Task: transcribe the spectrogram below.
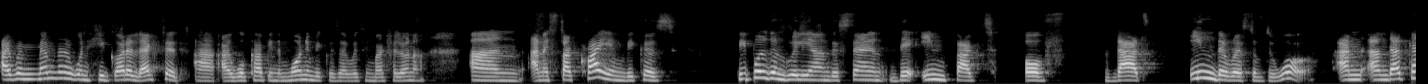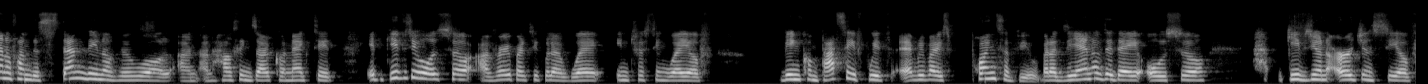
I remember when he got elected, uh, I woke up in the morning because I was in Barcelona and, and I start crying because people don't really understand the impact of that in the rest of the world. And, and that kind of understanding of the world and, and how things are connected, it gives you also a very particular way, interesting way of being compassive with everybody's points of view but at the end of the day also gives you an urgency of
